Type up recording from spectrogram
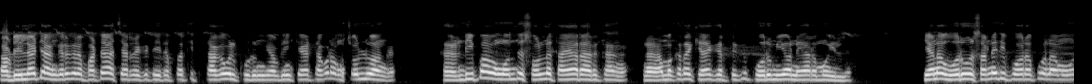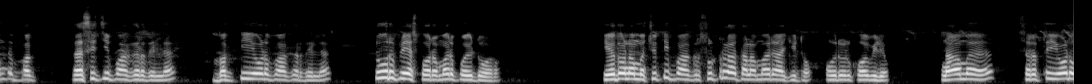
அப்படி இல்லாட்டி அங்கே இருக்கிற பட்டாச்சாரர்கிட்ட இதை பற்றி தகவல் கொடுங்க அப்படின்னு கேட்டால் கூட அவங்க சொல்லுவாங்க. கண்டிப்பாக அவங்க வந்து சொல்ல தயாராக இருக்காங்க. நான் நமக்கு தான் கேட்கறதுக்கு பொறுமையோ நேரமோ இல்லை. ஏன்னா ஒரு ஒரு சன்னதி போகிறப்போ நம்ம வந்து பக் ரசித்து பார்க்கறது இல்லை பக்தியோடு பார்க்கறது இல்லை டூர் பிளேஸ் போகிற மாதிரி போயிட்டு வரோம். ஏதோ நம்ம சுற்றி பார்க்குற சுற்றுலாத்தலம் மாதிரி ஆக்கிட்டோம் ஒரு ஒரு கோவிலையும் நாம் சிரத்தையோடு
